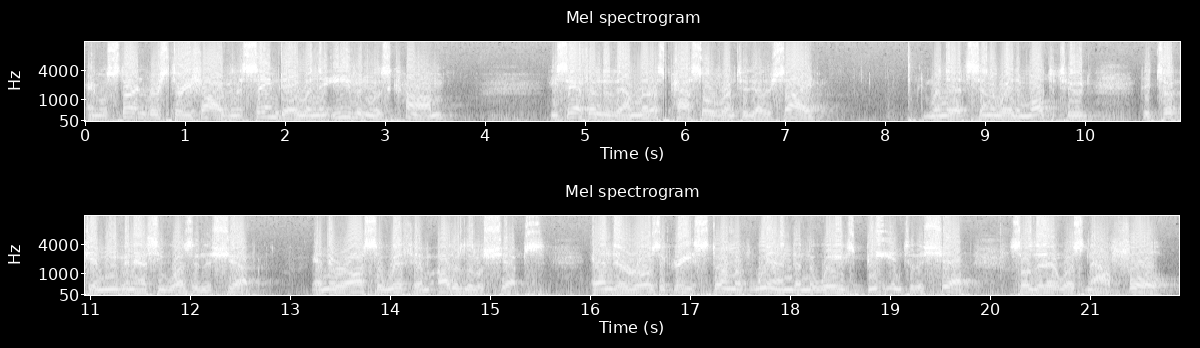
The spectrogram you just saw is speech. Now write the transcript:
And we'll start in verse 35. In the same day, when the even was come, he saith unto them, Let us pass over unto the other side. And when they had sent away the multitude, they took him even as he was in the ship. And there were also with him other little ships. And there arose a great storm of wind, and the waves beat into the ship, so that it was now full.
